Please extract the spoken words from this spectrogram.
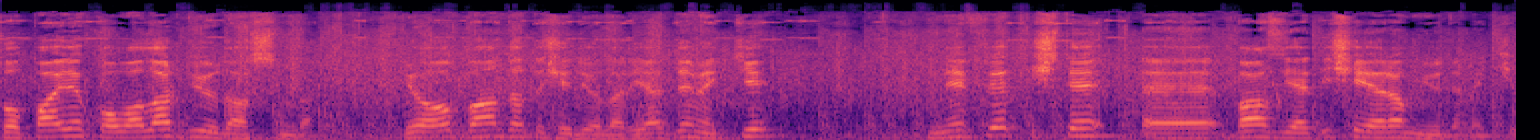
Sopayla kovalar diyordu aslında. Yo bana da ateş ediyorlar ya. Demek ki nefret işte e, bazı yerde işe yaramıyor demek ki.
